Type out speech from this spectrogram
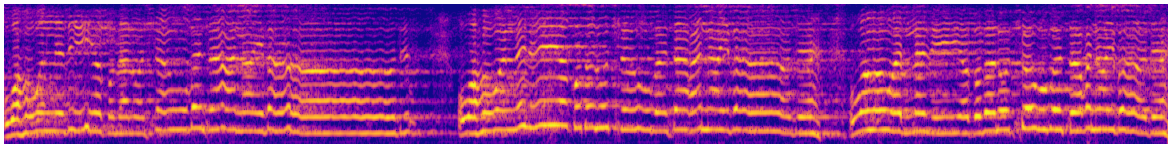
وهو الذي يقبل التوبة عن عباده. وهو الذي يقبل التوبة عن عباده. وهو الذي يقبل التوبة عن عباده.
